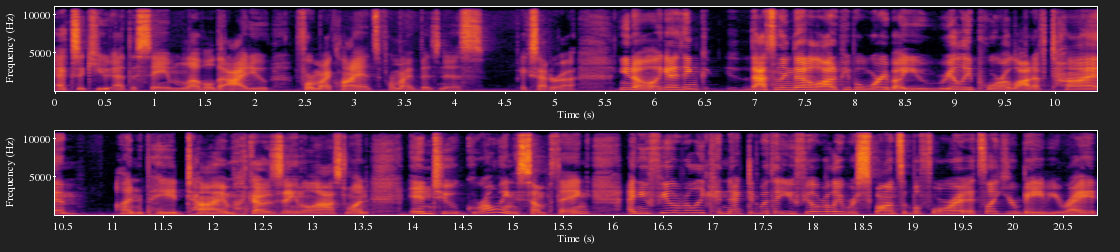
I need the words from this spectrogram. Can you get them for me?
execute at the same level that i do for my clients for my business etc you know like and i think that's something that a lot of people worry about. You really pour a lot of time unpaid time like i was saying in the last one into growing something and you feel really connected with it you feel really responsible for it it's like your baby right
